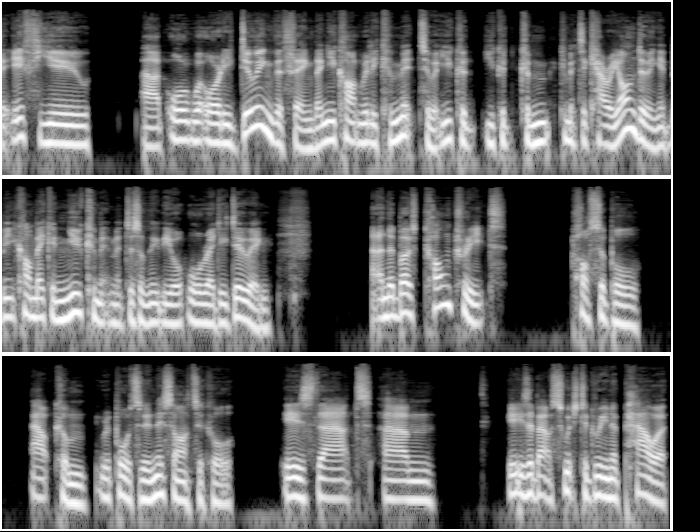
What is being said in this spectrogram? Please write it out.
that if you uh, or were already doing the thing, then you can't really commit to it. You could you could com- commit to carry on doing it, but you can't make a new commitment to something that you're already doing. And the most concrete possible outcome reported in this article is that um, it is about switch to greener power.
